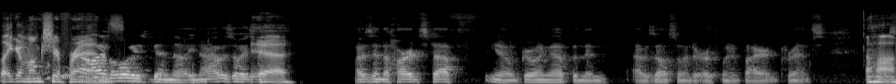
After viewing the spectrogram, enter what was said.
like amongst your friends. No, friends. I've always been though. You know, I was always like, yeah. I was into hard stuff. You know, growing up, and then I was also into Earth, Wind, and Fire and Prince. Uh huh.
